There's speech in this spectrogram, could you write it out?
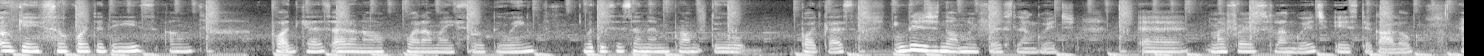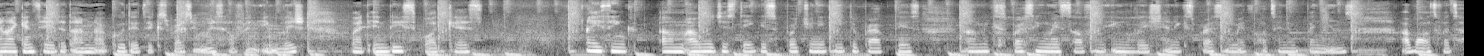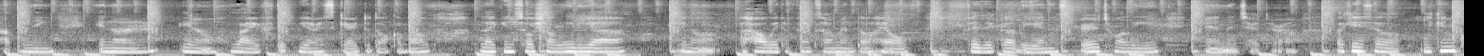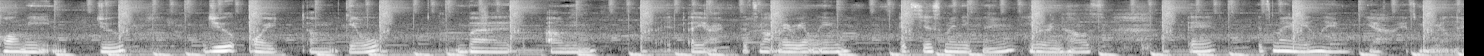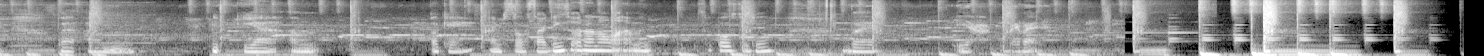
Okay, so for today's um podcast, I don't know what am I still doing, but this is an impromptu podcast. English is not my first language. Uh, my first language is Tagalog, and I can say that I'm not good at expressing myself in English. But in this podcast, I think um, I will just take this opportunity to practice um, expressing myself in English and expressing my thoughts and opinions about what's happening in our you know life that we are scared to talk about like in social media you know how it affects our mental health physically and spiritually and etc okay so you can call me Ju Ju or um Deo but yeah it's not my real name. It's just my nickname here in house. Eh, it's my real name. Yeah it's my real name. But um yeah um okay i'm still starting so i don't know what i'm supposed to do. But yeah bye bye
